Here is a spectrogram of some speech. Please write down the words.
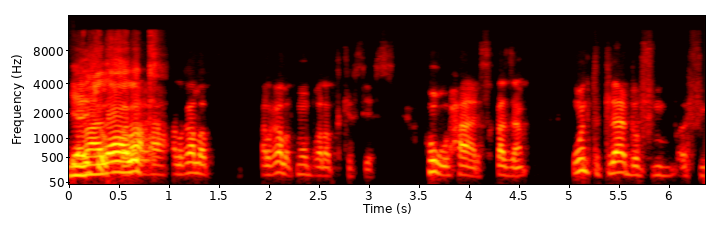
يعني مع ذلك الغلط الغلط مو بغلط كاسياس هو حارس قزم وانت تلعبه في في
